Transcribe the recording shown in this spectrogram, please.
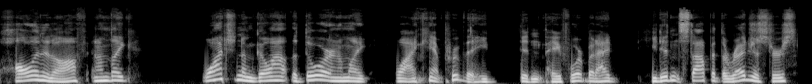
hauling it off. And I'm like watching him go out the door, and I'm like, well, I can't prove that he didn't pay for it, but I he didn't stop at the registers.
